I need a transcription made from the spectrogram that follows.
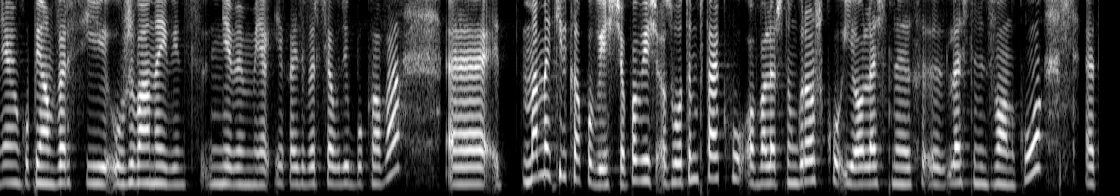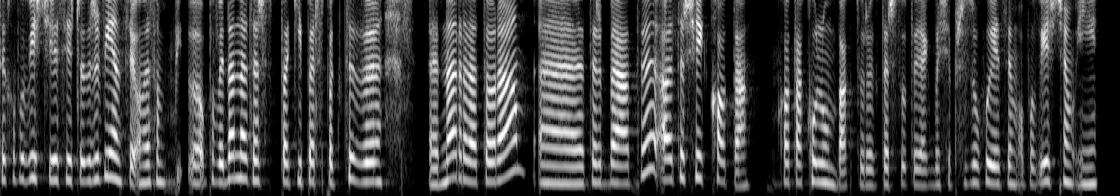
ja ją kupiłam w wersji używanej, więc nie wiem, jaka jest wersja audiobookowa. E, mamy kilka opowieści. Opowieść o Złotym Ptaku, o Walecznym Groszku i o leśnych, Leśnym Dzwonku. E, tych opowieści jest jeszcze też więcej. One są opowiadane też z takiej perspektywy e, narratora, e, też Beaty, ale też jej kota, kota Kolumba, który też tutaj jakby się przysłuchuje tym opowieściom i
